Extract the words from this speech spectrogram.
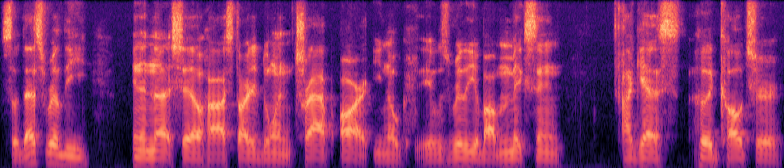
So that's really in a nutshell how I started doing trap art. You know, it was really about mixing, I guess, hood culture,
